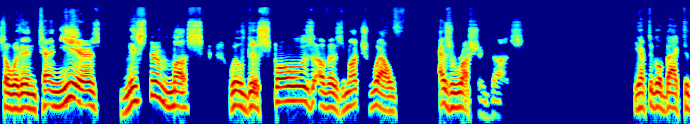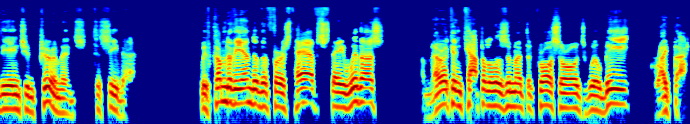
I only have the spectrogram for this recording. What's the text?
So within 10 years, Mr. Musk will dispose of as much wealth as Russia does. You have to go back to the ancient pyramids to see that. We've come to the end of the first half. Stay with us. American capitalism at the crossroads will be right back.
